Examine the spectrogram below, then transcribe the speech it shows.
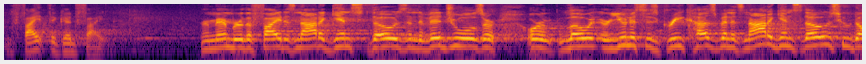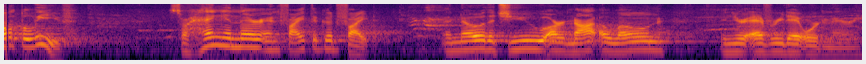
and fight the good fight. Remember, the fight is not against those individuals or, or, or Eunice's Greek husband. It's not against those who don't believe. So hang in there and fight the good fight. And know that you are not alone in your everyday ordinary.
